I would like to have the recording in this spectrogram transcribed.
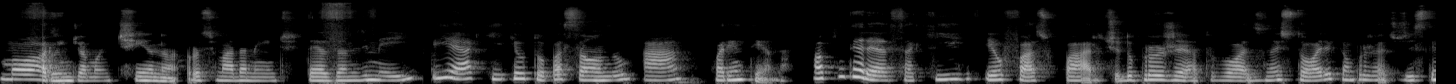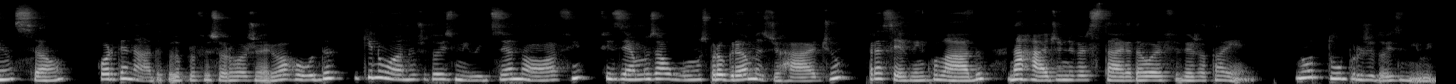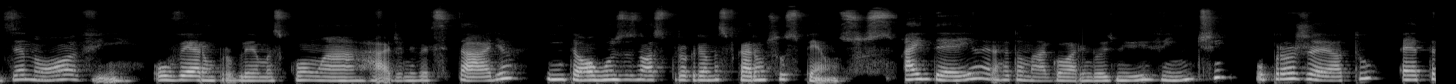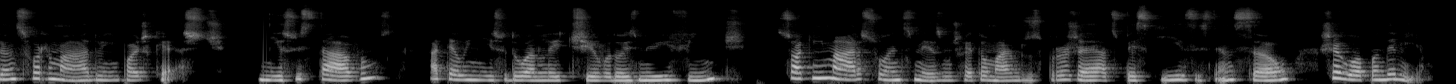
Moro em Diamantina aproximadamente 10 anos e meio e é aqui que eu estou passando a quarentena. Ao que interessa aqui, eu faço parte do projeto Vozes na História, que é um projeto de extensão coordenado pelo professor Rogério Arruda e que no ano de 2019 fizemos alguns programas de rádio para ser vinculado na rádio universitária da UFVJM. No outubro de 2019, houveram problemas com a rádio universitária, então alguns dos nossos programas ficaram suspensos. A ideia era retomar agora em 2020. O projeto é transformado em podcast. Nisso estávamos até o início do ano letivo 2020. Só que em março, antes mesmo de retomarmos os projetos, pesquisa, extensão, chegou a pandemia.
